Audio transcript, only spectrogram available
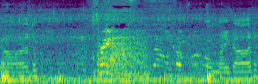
my god. Three. Where'd that one come from? Oh my god.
